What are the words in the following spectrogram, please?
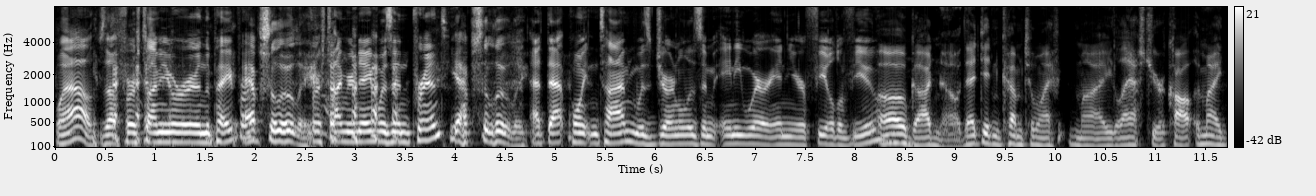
Wow. Is that the first time you were in the paper? Absolutely, First time your name was in print? yeah, absolutely. At that point in time, was journalism anywhere in your field of view? Oh God, no! That didn't come to my my last year of col- my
